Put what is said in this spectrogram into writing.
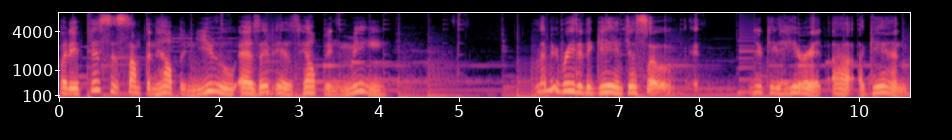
But if this is something helping you as it is helping me, let me read it again just so you can hear it uh, again.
